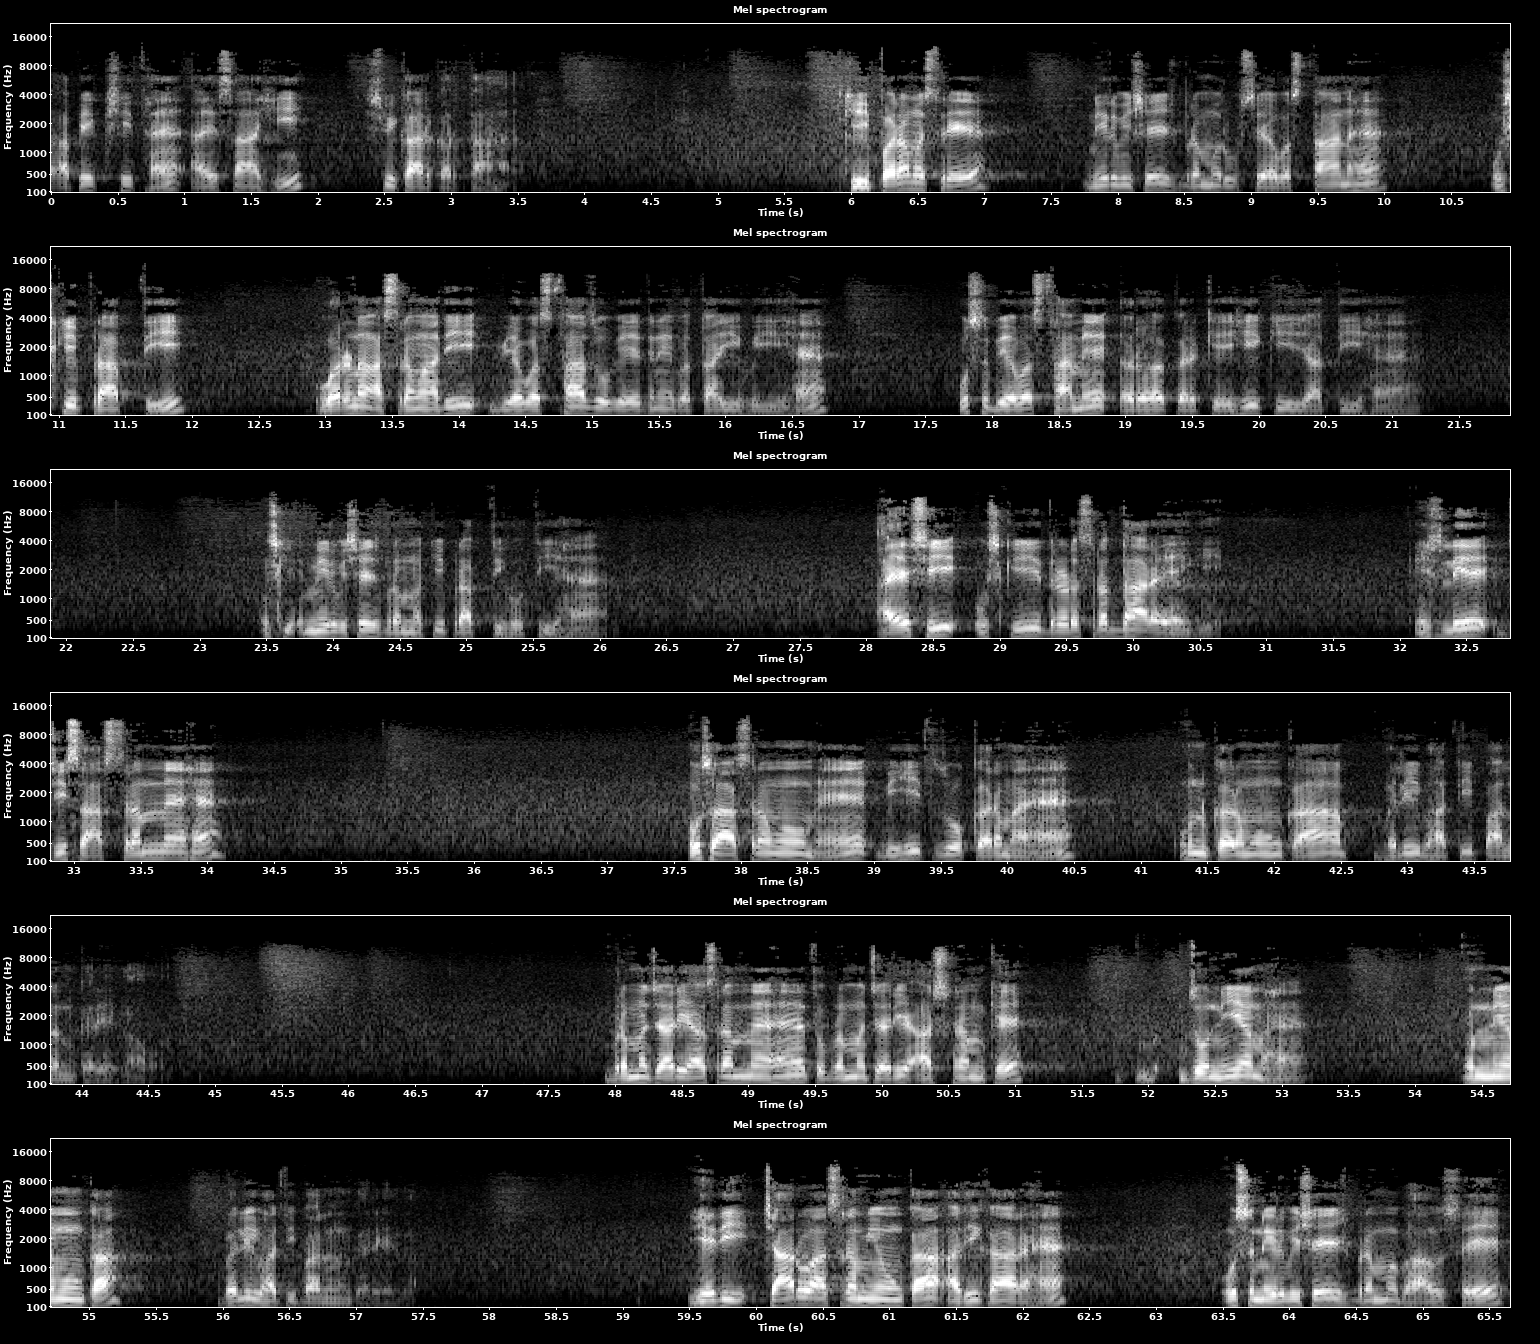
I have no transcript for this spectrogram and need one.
अपेक्षित है, ऐसा ही स्वीकार करता है। कि परम श्रेय निर्विशेष ब्रह्म रूप से अवस्थान है, उसकी प्राप्ति वर्ण आश्रमादि व्यवस्था जो वेद ने बताई हुई है, उस व्यवस्था में रह करके ही की जाती है। उसकी निर्विशेष ब्रह्म की प्राप्ति होती है। ऐसी उसकी दृढ़ श्रद्धा रहेगी। इसलिए जिस आश्रम में है, उस आश्रमों में विहित जो कर्म है, उन कर्मों का भली भांति पालन करेगा वो। ब्रह्मचारी आश्रम में है तो ब्रह्मचारी आश्रम के जो नियम है, उन नियमों का भली भांति पालन करेगा। यदि चारों आश्रमियों का अधिकार है, उस निर्विशेष ब्रह्म भाव से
